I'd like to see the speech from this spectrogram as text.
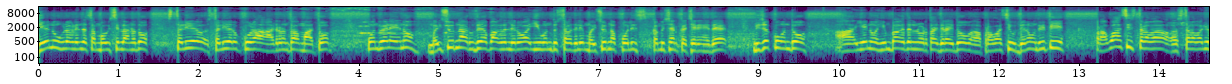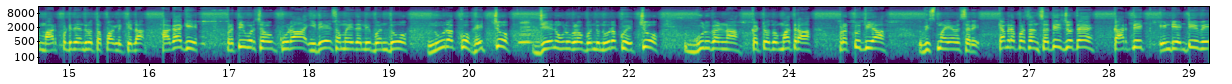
ಜೇನು ಹುಳುಗಳಿಂದ ಸಂಭವಿಸಿಲ್ಲ ಅನ್ನೋದು ಸ್ಥಳೀಯ ಸ್ಥಳೀಯರು ಕೂಡ ಆಡಿರುವಂಥ ಮಾತು. ಒಂದು ವೇಳೆ ಏನು ಮೈಸೂರಿನ ಹೃದಯ ಭಾಗದಲ್ಲಿರುವ ಈ ಒಂದು ಸ್ಥಳದಲ್ಲಿ ಮೈಸೂರಿನ ಪೊಲೀಸ್ ಕಮಿಷನ್ ಕಚೇರಿ ಏನಿದೆ, ನಿಜಕ್ಕೂ ಒಂದು ಏನು ಹಿಂಭಾಗದಲ್ಲಿ ನೋಡ್ತಾ ಇದ್ದೀರಾ, ಇದು ಪ್ರವಾಸಿ ಉದ್ಯಾನ, ಒಂದು ರೀತಿ ಪ್ರವಾಸಿ ಸ್ಥಳ, ಸ್ಥಳವಾಗಿ ಮಾರ್ಪಟ್ಟಿದೆ ಅಂದರೂ ತಪ್ಪಾಗಲಿಕ್ಕಿಲ್ಲ. ಹಾಗಾಗಿ ಪ್ರತಿ ವರ್ಷವೂ ಕೂಡ ಇದೇ ಸಮಯದಲ್ಲಿ ಬಂದು ನೂರಕ್ಕೂ ಹೆಚ್ಚು ಜೇನು ಹುಳುಗಳು ಬಂದು ನೂರಕ್ಕೂ ಹೆಚ್ಚು ಗೂಡುಗಳನ್ನ ಕಟ್ಟೋದು ಮಾತ್ರ ಪ್ರಕೃತಿಯ ವಿಸ್ಮಯವೇ ಸರಿ ಕ್ಯಾಮ್ರಾ ಪರ್ಸನ್ ಸತೀಶ್ ಜೊತೆ ಕಾರ್ತಿಕ್ ಇಂಡಿಯನ್ ಟಿವಿ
